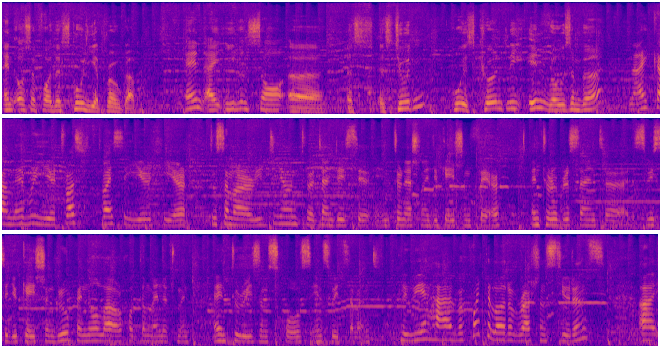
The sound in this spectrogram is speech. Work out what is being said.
and also for the school year program. And I even saw a, a, a student who is currently in Rosenberg I come every year, twice, twice a year here to Samara region to attend this uh, international education fair and to represent uh, Swiss Education Group and all our hotel management and tourism schools in Switzerland. We have uh, quite a lot of Russian students. Uh,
